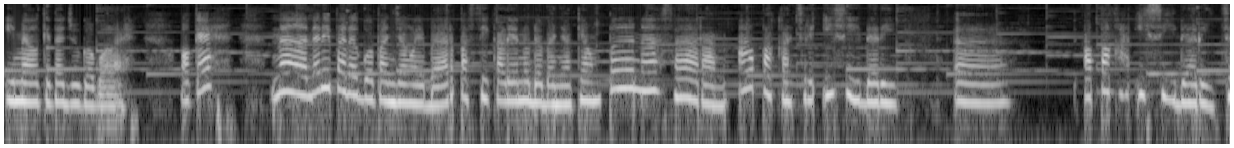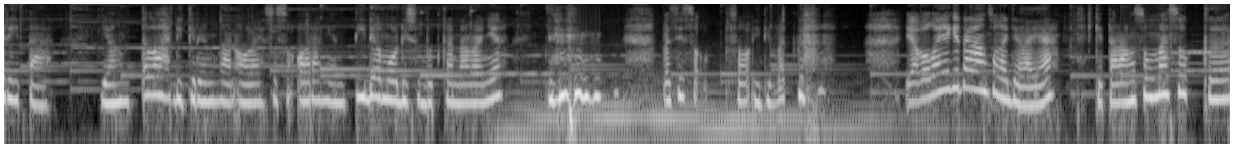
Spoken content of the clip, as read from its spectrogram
email kita juga boleh oke? Okay? Nah, daripada gue panjang lebar, pasti kalian udah banyak yang penasaran. Apakah ciri isi dari uh, apakah isi dari cerita yang telah dikirimkan oleh seseorang yang tidak mau disebutkan namanya? Pasti so so idibat gue ya pokoknya kita langsung aja lah ya. Kita langsung masuk ke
